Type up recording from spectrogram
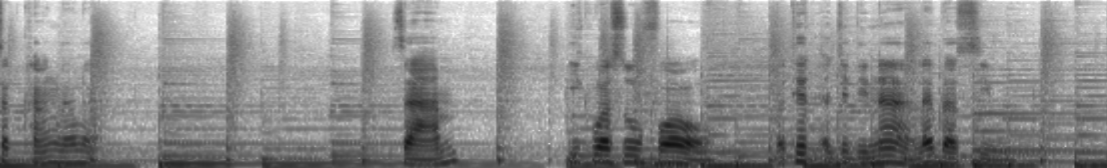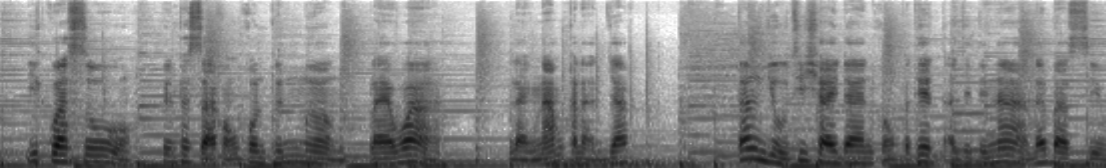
สักครั้งแล้วล่ะ 3. อีกัวซูฟอลประเทศอาร์เจนตินาและบราซิลอีกัวซู เป็นภาษาของคนพื้นเมือง แปลว่า แหล่งน้ำขนาดยักษ์ ตั้งอยู่ที่ชายแดนของประเทศอาร์เจนตินาและบราซิล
